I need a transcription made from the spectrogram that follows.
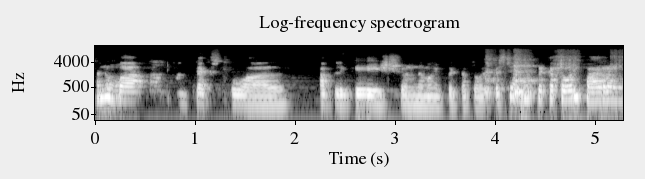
ano ba ang contextual application ng mga imprecatory? Kasi ang imprecatory parang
